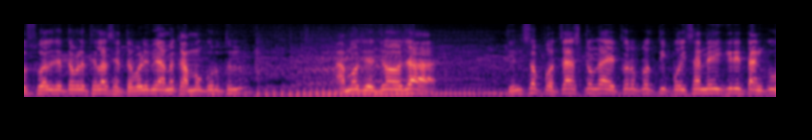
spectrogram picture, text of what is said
ଓସୁଆଲ ଯେତେବେଳେ ଥିଲା ସେତେବେଳେ ବି ଆମେ କାମ କରୁଥିଲୁ। ଆମ ଜେଜ ଅଜା ତିନିଶହ ପଚାଶ ଟଙ୍କା ଏକର ପ୍ରତି ପଇସା ନେଇକିରି ତାଙ୍କୁ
